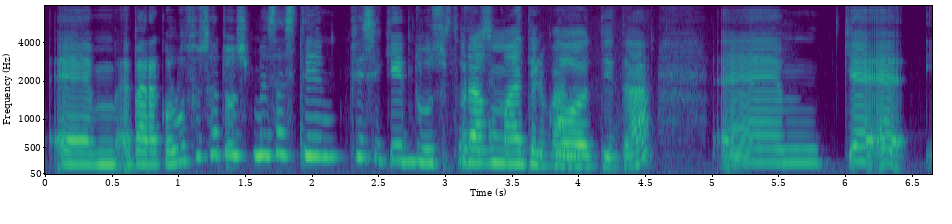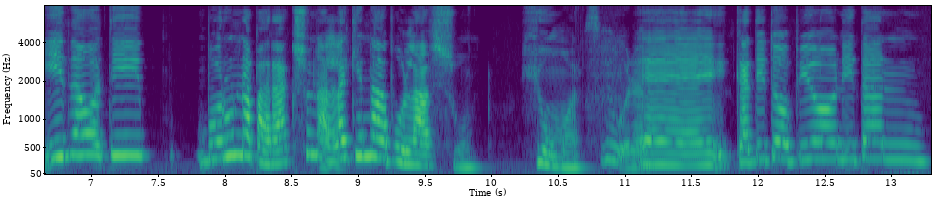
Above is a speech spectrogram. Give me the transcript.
ε, ε, παρακολουθούσα τους μέσα στην φυσική τους Στο φυσικό τους πραγματικότητα ε, και ε, είδα ότι μπορούν να παράξουν αλλά και να απολαύσουν χιούμορ. Σίγουρα. Ε, κάτι το οποίο ήταν...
